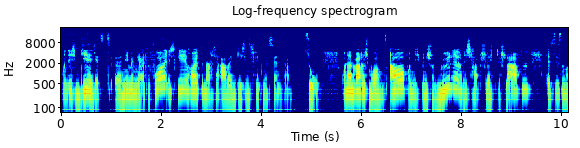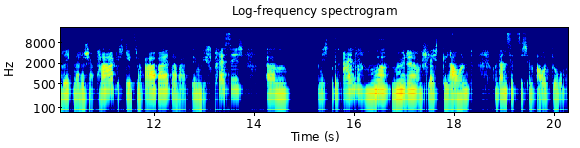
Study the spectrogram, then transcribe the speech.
Und ich gehe jetzt, äh, nehme mir also vor, ich gehe heute nach der Arbeit, gehe ich ins Fitnesscenter. So, und dann wache ich morgens auf und ich bin schon müde und ich habe schlecht geschlafen. Es ist ein regnerischer Tag, ich gehe zur Arbeit, da war es irgendwie stressig. Ähm, und ich bin einfach nur müde und schlecht gelaunt. Und dann sitze ich im Auto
